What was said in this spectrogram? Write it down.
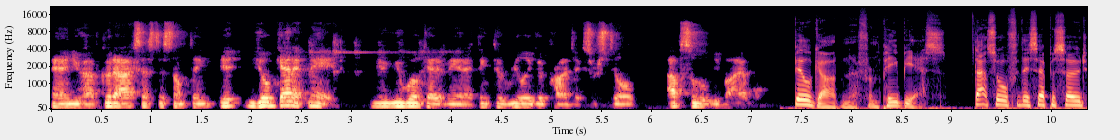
and you have good access to something, it you'll get it made. You you will get it made. I think the really good projects are still absolutely viable. Bill Gardner from PBS. That's all for this episode.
